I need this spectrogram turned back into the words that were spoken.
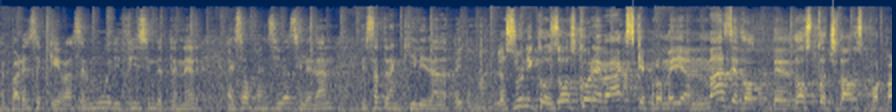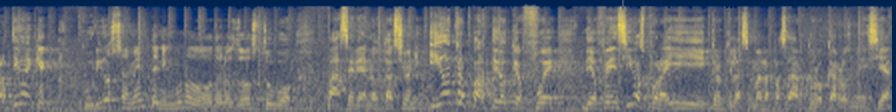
Me parece que va a ser muy difícil detener a esa ofensiva si le dan esa tranquilidad a Peyton Manning. Los únicos dos corebacks que promedian más de, do- de dos touchdowns por partido y que curiosamente ninguno de los dos tuvo pase de anotación. Y otro partido que fue de ofensivas por ahí, creo que la semana pasada Arturo Carlos me decía,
